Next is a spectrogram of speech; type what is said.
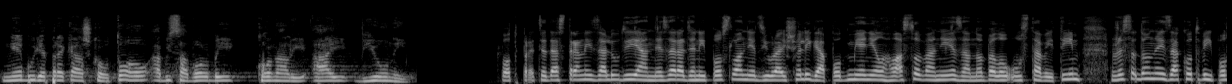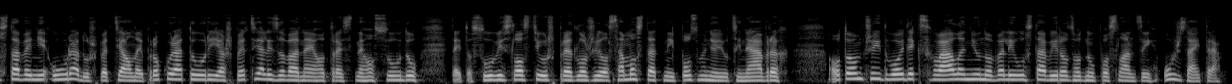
nebude prekážkou toho, aby sa voľby konali aj v júni. Podpredseda strany za ľudí a nezaradený poslanec Juraj Šeliga podmienil hlasovanie za novelu ústavy tým, že sa do nej zakotví postavenie úradu špeciálnej prokuratúry a špecializovaného trestného súdu. Tejto súvislosti už predložil samostatný pozmeňujúci návrh. O tom, či dôjde k schváleniu novely ústavy, rozhodnú poslanci už zajtra.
